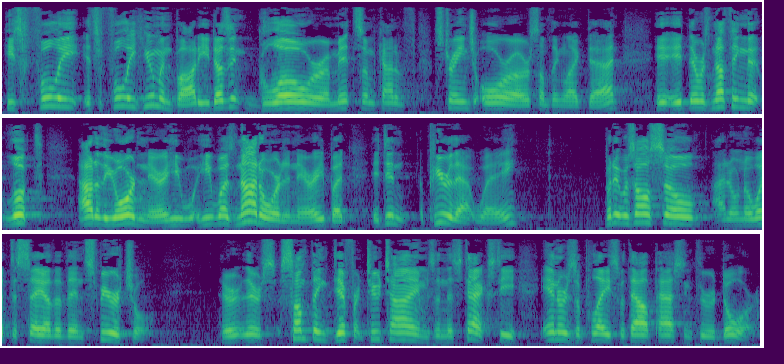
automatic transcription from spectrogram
he's fully, it's a fully human body. He doesn't glow or emit some kind of strange aura or something like that. It, there was nothing that looked out of the ordinary. He, he was not ordinary, but it didn't appear that way. But it was also, I don't know what to say other than spiritual. There, there's something different. Two times in this text, he enters a place without passing through a door.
